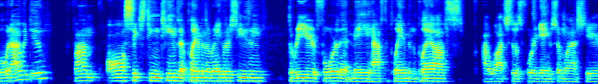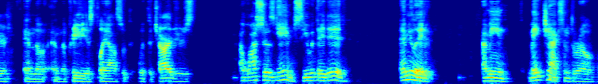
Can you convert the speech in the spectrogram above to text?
Well, what I would do if I'm all 16 teams that play him in the regular season, three or four that may have to play him in the playoffs. I watched those four games from last year and the and the previous playoffs with, with the Chargers. I watched those games, see what they did, emulate it. I mean, make Jackson throw.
